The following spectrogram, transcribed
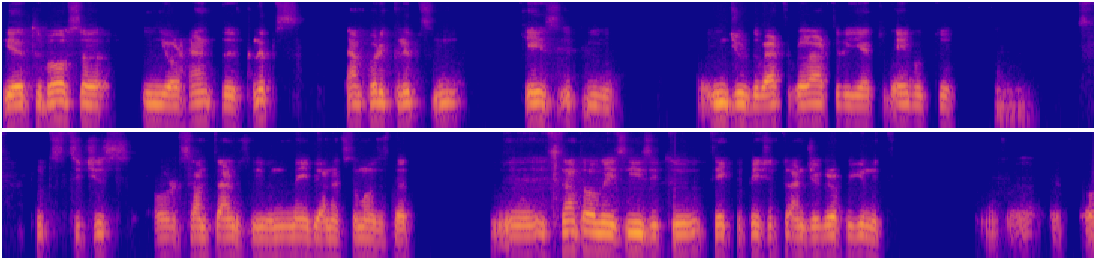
you have to also in your hand the clips, temporary clips in case if you injure the vertebral artery, you have to be able to put stitches or sometimes even maybe anastomosis, but uh, it's not always easy to take the patient to angiography unit, uh,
